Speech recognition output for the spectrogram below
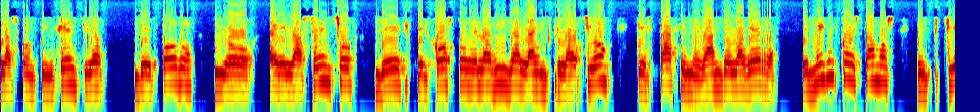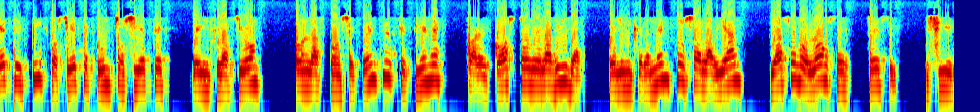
las contingencias de todo lo el ascenso de el costo de la vida, la inflación que está generando la guerra. En México estamos en siete y pico, 7.7 de inflación con las consecuencias que tiene para el costo de la vida. El incremento salarial ya se voló, Ceci. Sí,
